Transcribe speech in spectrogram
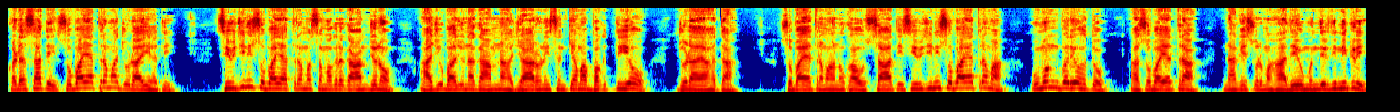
કળશ સાથે શોભાયાત્રામાં જોડાઈ હતી. શિવજીની શોભાયાત્રામાં સમગ્ર ગામજનો આજુબાજુના ગામના હજારોની સંખ્યામાં ભક્તિઓ જોડાયા હતા. શોભાયાત્રામાં અનોખા ઉત્સાહથી શિવજીની શોભાયાત્રામાં ઉમંગ ભર્યો હતો. આ શોભાયાત્રા નાગેશ્વર મહાદેવ મંદિરથી નીકળી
